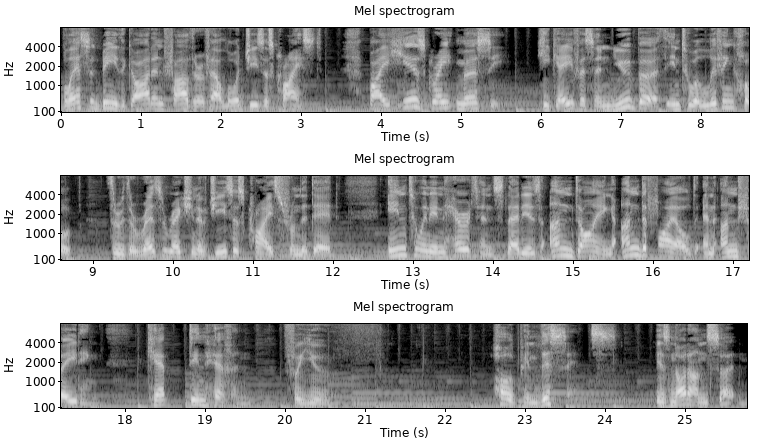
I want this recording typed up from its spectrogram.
Blessed be the God and Father of our Lord Jesus Christ. By his great mercy he gave us a new birth into a living hope through the resurrection of Jesus Christ from the dead into an inheritance that is undying, undefiled, and unfading, kept in heaven for you. Hope in this sense is not uncertain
